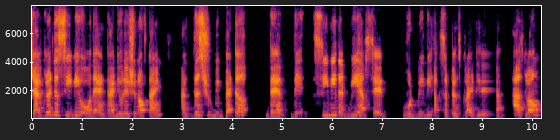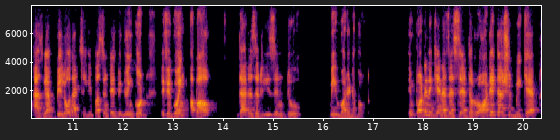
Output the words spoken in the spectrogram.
Calculate the CV over the entire duration of time, and this should be better than the CV that we have said would be the acceptance criteria. As long as we are below that CV percentage, we're doing good. If you're going above, there is a reason to be worried about. Important again, as I said, the raw data should be kept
